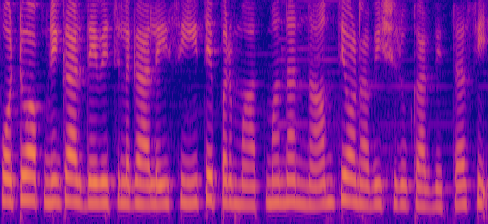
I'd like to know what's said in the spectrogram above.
ਫੋਟੋ ਆਪਣੇ ਘਰ ਦੇ ਵਿੱਚ ਲਗਾ ਲਈ ਸੀ ਤੇ ਪਰਮਾਤਮਾ ਦਾ ਨਾਮ ਧਿਆਉਣਾ ਵੀ ਸ਼ੁਰੂ ਕਰ ਦਿੱਤਾ ਸੀ।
